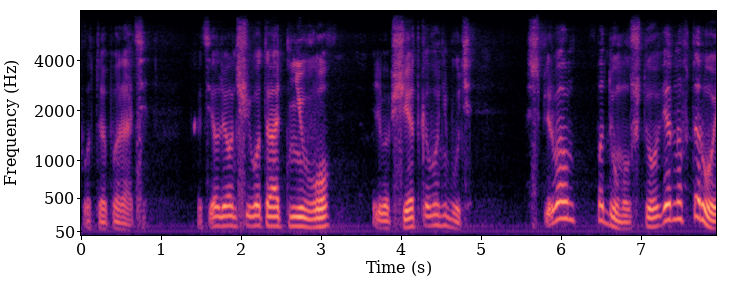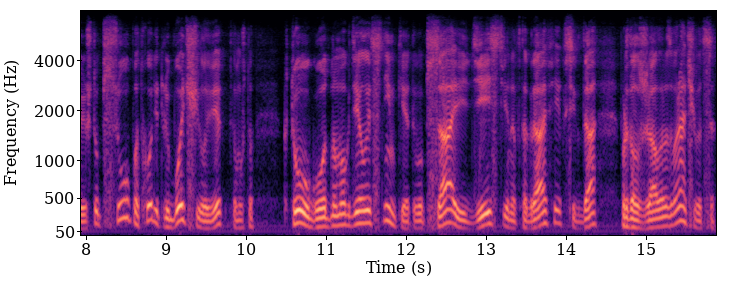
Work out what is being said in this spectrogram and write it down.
фотоаппарате? Хотел ли он чего-то от него или вообще от кого-нибудь? Сперва он подумал, что верно второе, что псу подходит любой человек, потому что кто угодно мог делать снимки этого пса, и действие на фотографиях всегда продолжало разворачиваться.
